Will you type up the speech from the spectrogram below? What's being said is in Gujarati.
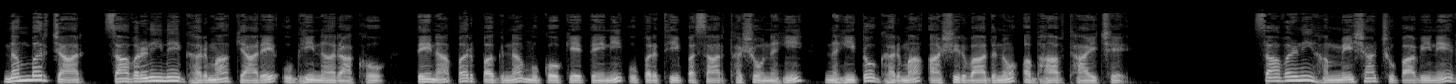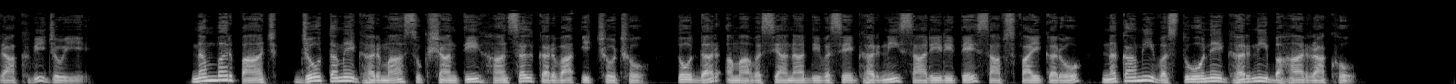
નંબર ચાર, સાવરણીને ઘરમાં ક્યારે ઊભી ન રાખો, તેના પર પગ ન મૂકો કે તેની ઉપરથી પસાર થશો નહીં નહીં તો ઘરમાં આશીર્વાદનો અભાવ થાય છે. સાવરણી હંમેશા છુપાવીને રાખવી જોઈએ. નંબર પાંચ, જો તમે ઘરમાં સુખશાંતિ હાંસલ કરવા ઈચ્છો છો તો દર અમાવસ્યાના દિવસે ઘરની સારી રીતે સાફસફાઈ કરો, નકામી વસ્તુઓને ઘરની બહાર રાખો.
